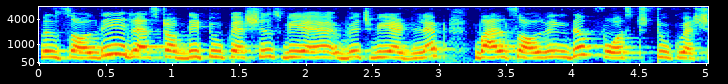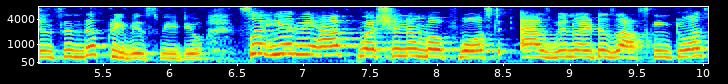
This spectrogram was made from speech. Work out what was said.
we'll solve the rest of the two questions we, which we had left while solving the first two questions in the previous video. So here we have question number 1 as we know it is asking to us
